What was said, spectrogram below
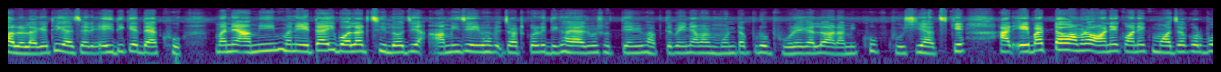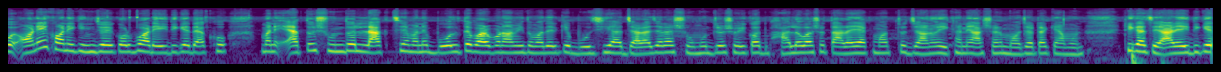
ভালো লাগে, ঠিক আছে? আর এইদিকে দেখো মানে আমি মানে এটাই বলার ছিল যে আমি যে এইভাবে চট করে দীঘায় আসব সত্যি আমি ভাবতে পারিনি। আমার মনটা পুরো ভরে গেল আর আমি খুব খুশি আজকে। আর এবারটাও আমরা অনেক অনেক মজা করব, অনেক অনেক এনজয় করব। আর এইদিকে দেখো মানে এত সুন্দর লাগছে মানে বলতে পারব না আমি তোমাদেরকে বুঝি। আর যারা যারা সমুদ্র সৈকত ভালোবাসো, তারাই একমাত্র জানো এখানে আসার মজাটা কেমন। ঠিক আছে, আর এইদিকে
